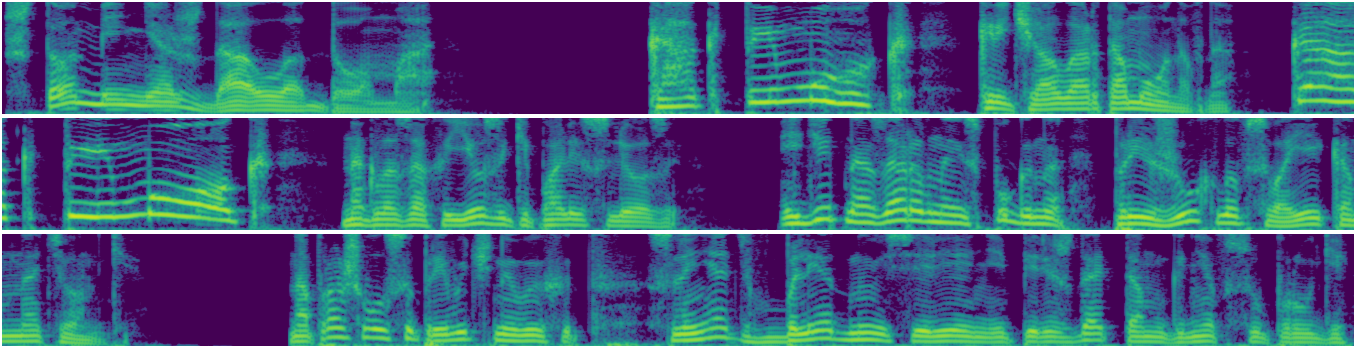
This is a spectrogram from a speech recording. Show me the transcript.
Что меня ждало дома? «Как ты мог?» — кричала Артамоновна. «Как ты мог?» На глазах ее закипали слезы. Эдит Назаровна испуганно прижухла в своей комнатенке. Напрашивался привычный выход — слинять в бледную сирень и переждать там гнев супруги.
